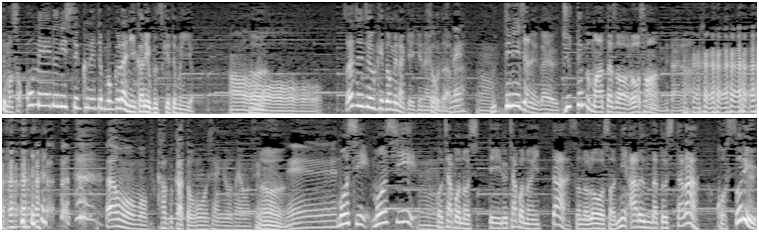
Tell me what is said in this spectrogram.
てもそこメールにしてくれて僕らに怒りをぶつけてもいいよ。あーそれは全然受け止めなきゃいけないことだから。ねうん売ってねえじゃねえかよ。10店舗回ったぞ、ローソンみたいな。あもう、もう、株価と申し訳ございませんうんね。もし、もし、うんこう、チャボの知っている、チャボの言った、そのローソンにあるんだとしたら、こっそり、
